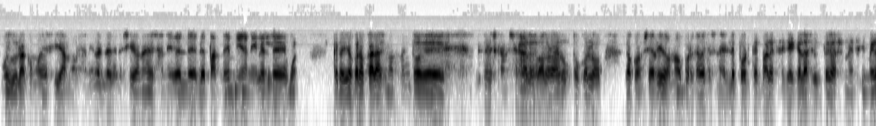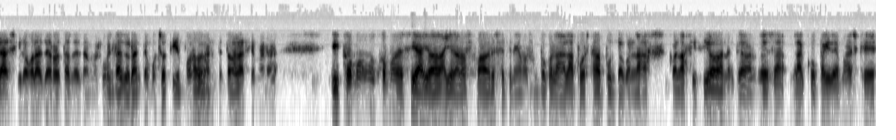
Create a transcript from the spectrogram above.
muy dura, como decíamos, a nivel de lesiones, a nivel de, de pandemia, a nivel de, bueno, pero yo creo que ahora es momento de, descansar, de valorar un poco lo, lo, conseguido, ¿no? Porque a veces en el deporte parece que, las victorias son efímeras y luego las derrotas les damos vueltas durante mucho tiempo, ¿no? Durante toda la semana. Y como, como decía yo ayer a los jugadores que teníamos un poco la, la puesta a punto con la, con la afición, entregándoles la, la copa y demás, que,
